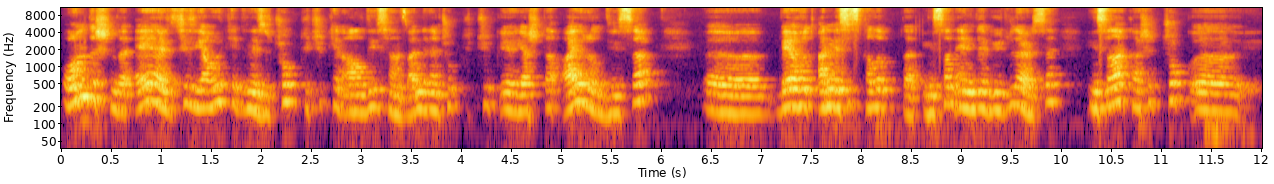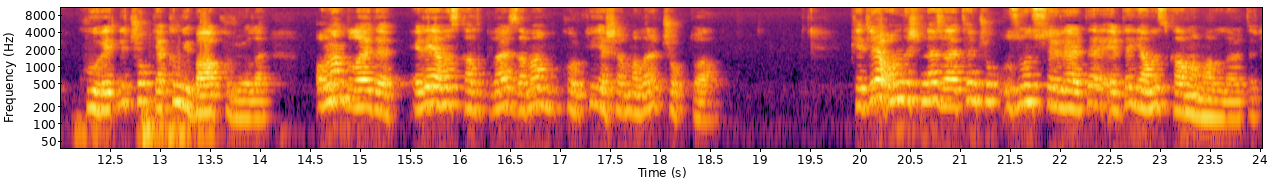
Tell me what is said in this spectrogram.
Onun dışında eğer siz yavru kedinizi çok küçükken aldıysanız, anneden çok küçük e, yaşta ayrıldıysa e, veyahut annesiz kalıp da insan elinde büyüdülerse insana karşı çok e, kuvvetli, çok yakın bir bağ kuruyorlar. Ondan dolayı da evde yalnız kaldıkları zaman bu korkuyu yaşamaları çok doğal. Kediler onun dışında zaten çok uzun sürelerde evde yalnız kalmamalılardır.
